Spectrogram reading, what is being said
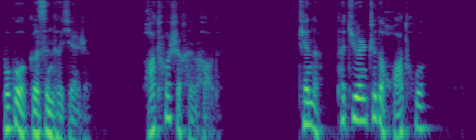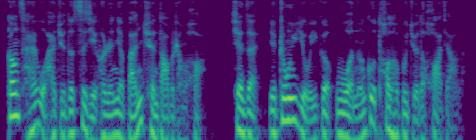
不过，格森特先生，华托是很好的。天哪，他居然知道华托！刚才我还觉得自己和人家完全搭不上话，现在也终于有一个我能够滔滔不绝的画家了。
